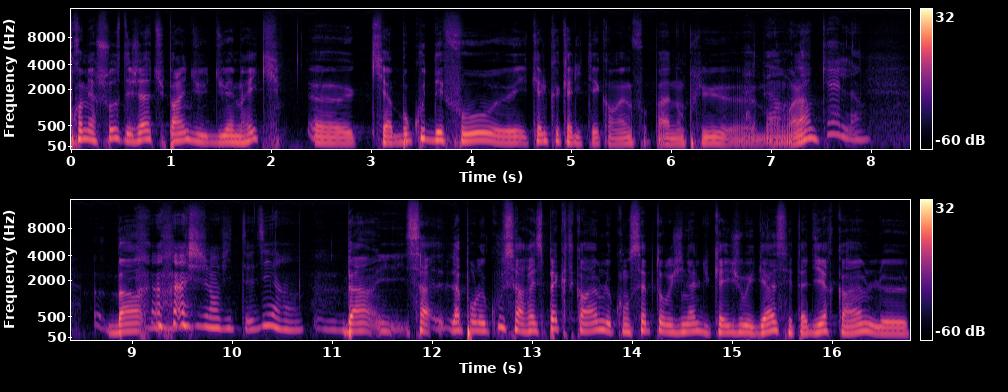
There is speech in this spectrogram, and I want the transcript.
première chose déjà, tu parlais du, du Emmerich. Qui a beaucoup de défauts et quelques qualités quand même, faut pas non plus. Ah ben, voilà. Ben, J'ai envie de te dire. Ben, ça, là, pour le coup, ça respecte quand même le concept original du kaiju Ega, c'est-à-dire quand même le,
